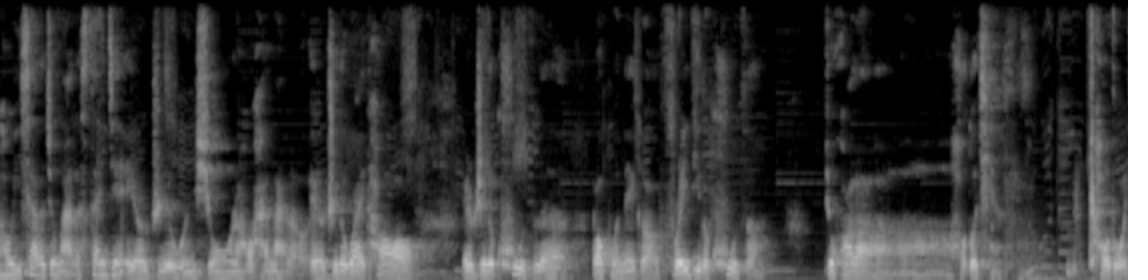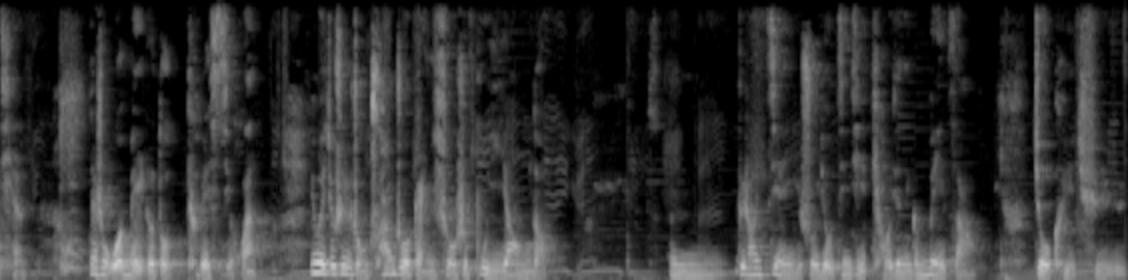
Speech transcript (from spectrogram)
然后一下子就买了三件 LG 的文胸，然后还买了 LG 的外套、LG 的裤子，包括那个 f r e d d y 的裤子，就花了好多钱，超多钱。但是我每个都特别喜欢，因为就是一种穿着感受是不一样的。嗯，非常建议说有经济条件的一个妹子啊，就可以去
